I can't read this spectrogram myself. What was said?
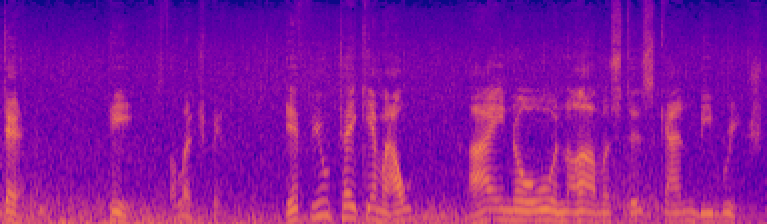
dead. He is the linchpin. If you take him out, I know an armistice can be reached.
